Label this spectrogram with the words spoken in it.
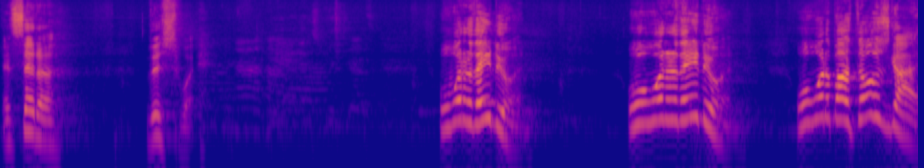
instead of this way. Well, what are they doing? Well, what are they doing? Well, what about those guys?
